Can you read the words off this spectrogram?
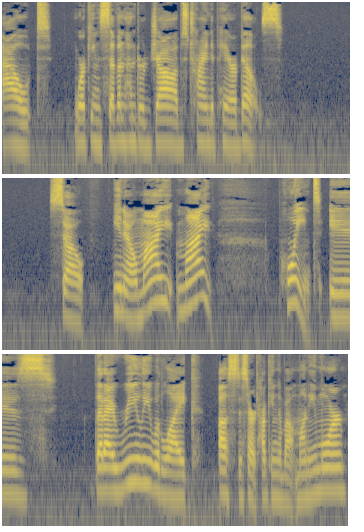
out working 700 jobs trying to pay our bills. So, you know, my my point is that I really would like us to start talking about money more.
